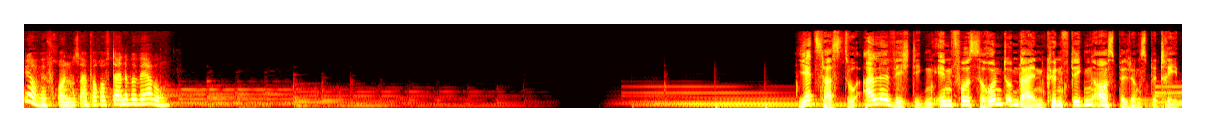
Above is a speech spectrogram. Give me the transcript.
ja, wir freuen uns einfach auf deine Bewerbung. Jetzt hast du alle wichtigen Infos rund um deinen künftigen Ausbildungsbetrieb.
